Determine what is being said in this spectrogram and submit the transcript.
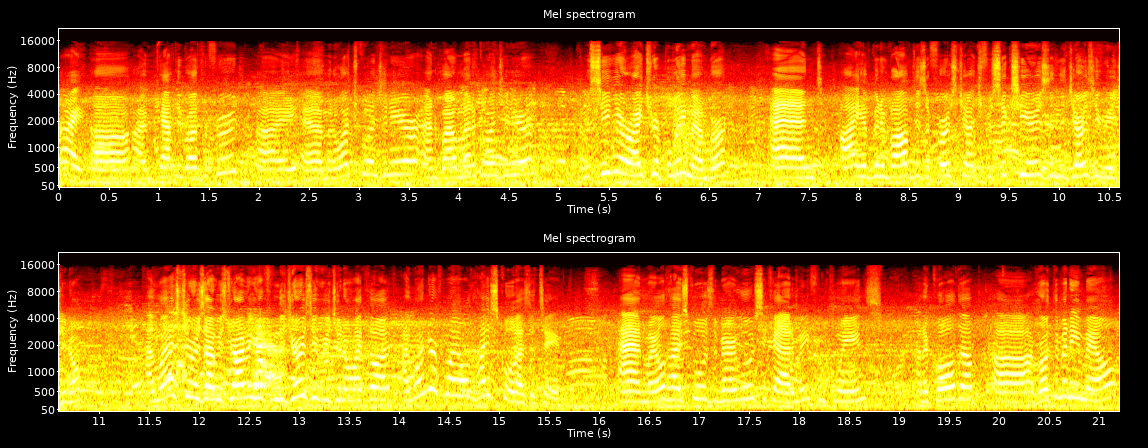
Hi, uh, I'm Kathy Rutherford. I am an electrical engineer and a biomedical engineer. I'm a senior IEEE member, and I have been involved as a first judge for six years in the Jersey Regional. And last year, as I was driving home from the Jersey Regional, I thought, I wonder if my old high school has a team. And my old high school is the Mary Louis Academy from Queens. And I called up, uh, I wrote them an email,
